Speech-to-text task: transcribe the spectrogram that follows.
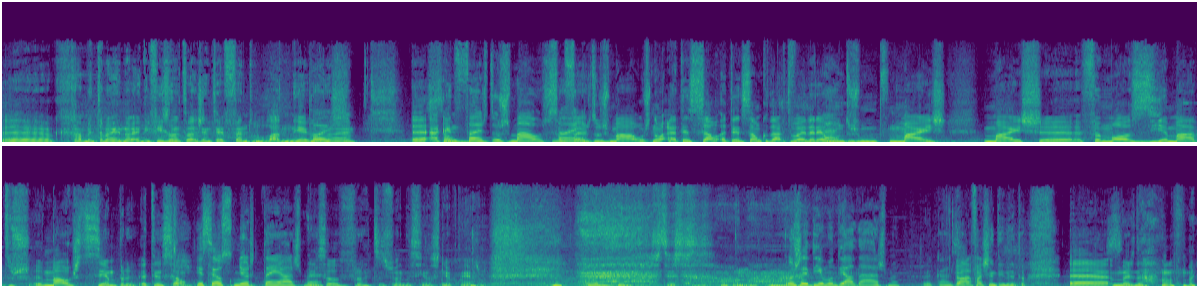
ah, que realmente também é difícil, então a gente é fã do lado negro, Pois. não é? Ah, há São quem- fãs dos maus, são não é? fãs dos maus. Não, atenção, atenção que Darth Vader é Ah. um dos m- mais, mais eh, famosos e amados eh, maus de sempre. Atenção. Esse é o senhor que tem asma. Esse é o Pronto, Joana, assim, é o senhor que tem asma. Hoje é Dia Mundial da Asma, por acaso. Ah, faz sentido então. Eh, mas não, mas,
